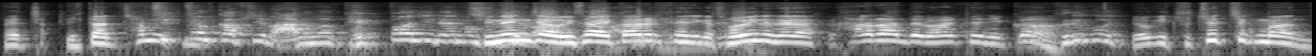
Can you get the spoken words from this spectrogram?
네, 자, 일단 참 측정값이 많으면 100번이라면 진행자 의사에 따를 테니까 저희는 그냥 하라는 대로 할 테니까 그리고 여기 주최 측만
